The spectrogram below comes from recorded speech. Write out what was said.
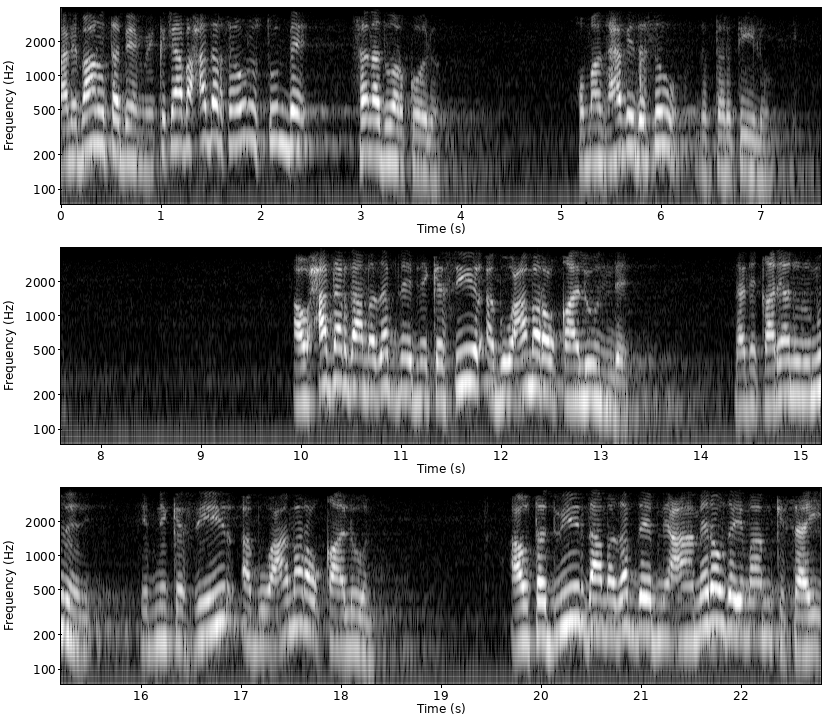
طالبانو ته به مې کچا به حضر سره ولستون به سند ورکولو خو مذهب د سو د ترتیلو او حدر دا مذهب د ابن کثیر ابو عمر او قالون دی دا د قاریانو نمونه دي ابن کثیر ابو عمر او قالون او تدویر دا مذهب د ابن عامر او د امام کسائی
